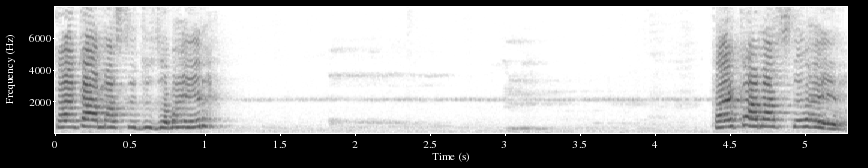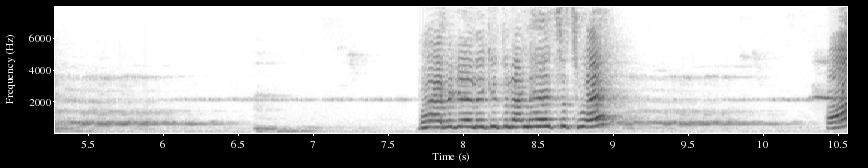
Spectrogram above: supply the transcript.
काय काम असते तुझं बाहेर? काय काम असते बाहेर? बाहेर गेले की तुला न्यायचंच वय? हा?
